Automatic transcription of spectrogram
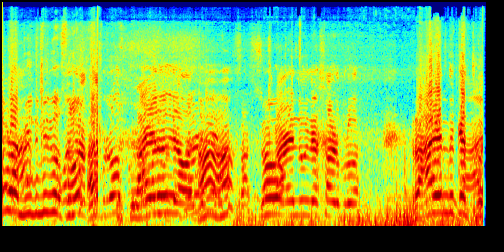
రా, మీది మీది వస్తాం ఆ, ఆ. రాయి ఎందుకు తెస్తాడు బ్రో? రా ఎందుకు ఎత్తు-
